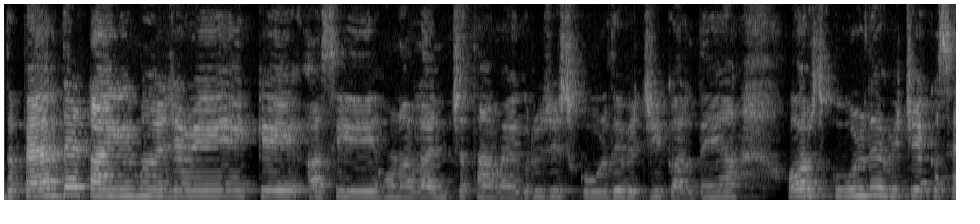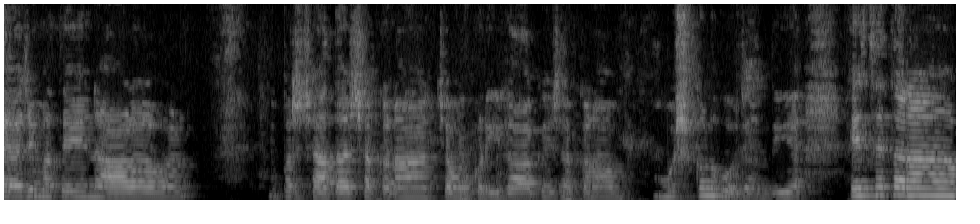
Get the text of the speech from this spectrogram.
ਦੁਪਹਿਰ ਦੇ ਟਾਈਮ ਜਿਵੇਂ ਕਿ ਅਸੀਂ ਹੁਣ ਲੰਚ ਤਾਂ ਵਾਹਿਗੁਰੂ ਜੀ ਸਕੂਲ ਦੇ ਵਿੱਚ ਹੀ ਕਰਦੇ ਹਾਂ ਔਰ ਸਕੂਲ ਦੇ ਵਿੱਚ ਇੱਕ ਸਹਿਜ ਮਤੇ ਨਾਲ ਪ੍ਰਸ਼ਾਦਾ ਛਕਣਾ, ਚੌਂਕੜੀ ਲਾ ਕੇ ਛਕਣਾ ਮੁਸ਼ਕਲ ਹੋ ਜਾਂਦੀ ਹੈ। ਇਸੇ ਤਰ੍ਹਾਂ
